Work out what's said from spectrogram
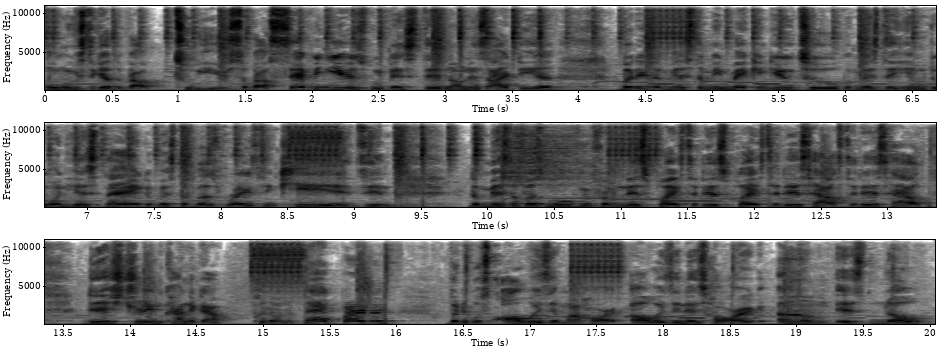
when we was together about two years. So about seven years we've been sitting on this idea, but in the midst of me making YouTube, in the midst of him doing his thing, in the midst of us raising kids and the midst of us moving from this place to this place to this house to this house, this dream kind of got put on the back burner, but it was always in my heart, always in his heart. Um, is no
